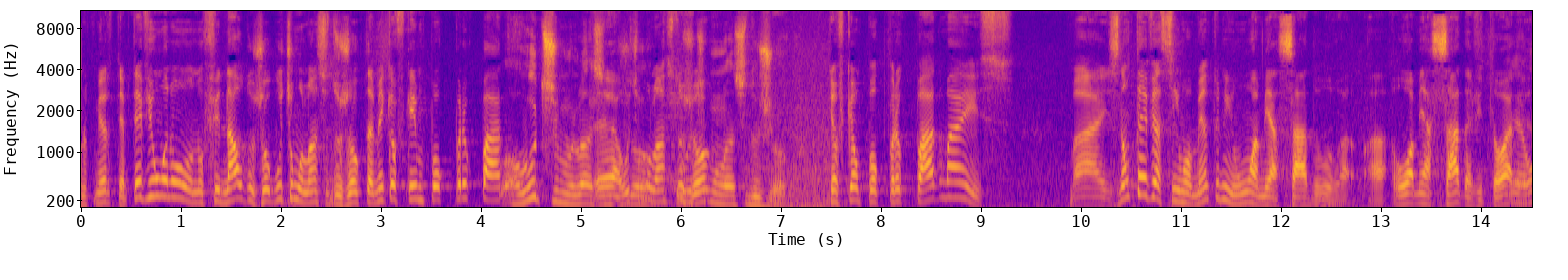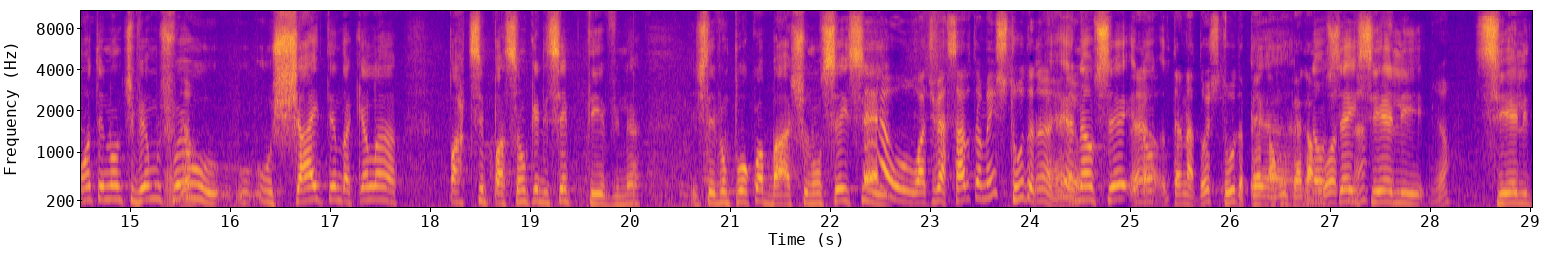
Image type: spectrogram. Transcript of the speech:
no primeiro tempo. Teve uma no, no, final do jogo, último lance do jogo também, que eu fiquei um pouco preocupado. O último lance é, do último jogo. lance do o jogo. último lance do jogo. Que eu fiquei um pouco preocupado, mas. Mas não teve assim momento nenhum ameaçado a, a, ou ameaçada a vitória. É, ontem não tivemos, Entendeu? foi o, o, o Chay tendo aquela participação que ele sempre teve, né? esteve um pouco abaixo. Não sei se. É, o adversário também estuda, né? É, não sei. É, não... O treinador estuda, pega é, um, pega não outro. Não sei né? se ele. Se ele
